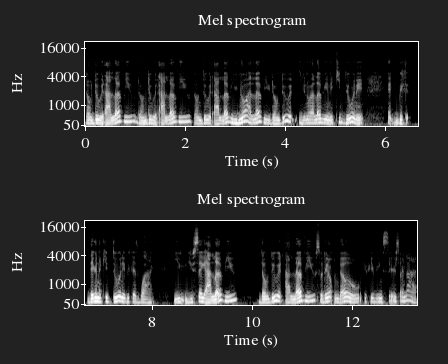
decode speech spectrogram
Don't do it. I love you. Don't do it. I love you. Don't do it. I love you. You know i love you. Don't do it. You know i love you. And they keep doing it. And because they're gonna keep doing it because why? You you say i love you don't do it i love you so they don't know if you're being serious or not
